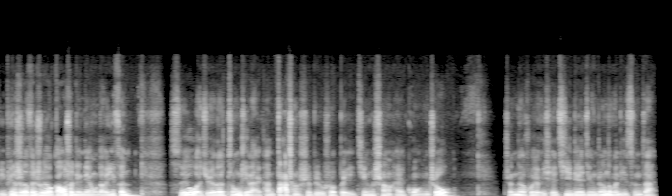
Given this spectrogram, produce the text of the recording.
比平时的分数要高是零点五到一分。所以我觉得总体来看，大城市，比如说北京、上海、广州，真的会有一些激烈竞争的问题存在。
